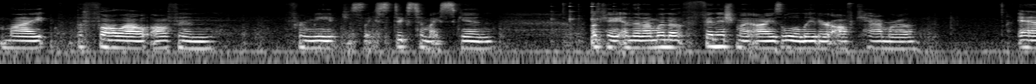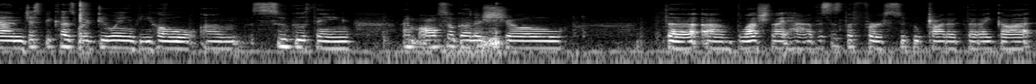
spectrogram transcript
my the fallout often for me it just like sticks to my skin. Okay and then I'm gonna finish my eyes a little later off camera. And just because we're doing the whole um, Suqqu thing I'm also gonna show the um, blush that I have. This is the first Suqqu product that I got.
